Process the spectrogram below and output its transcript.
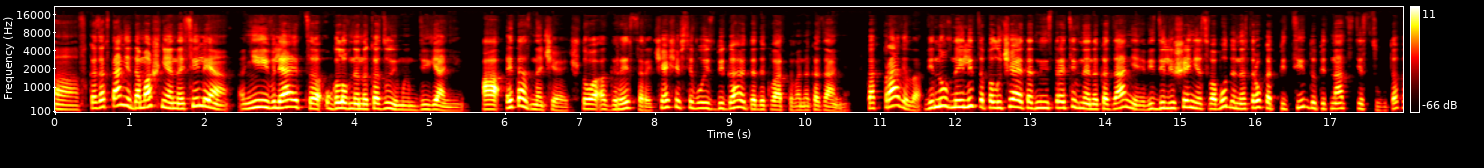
А, в Казахстане домашнее насилие не является уголовно наказуемым деянием. А это означает, что агрессоры чаще всего избегают адекватного наказания. Как правило, виновные лица получают административное наказание в виде лишения свободы на срок от 5 до 15 суток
